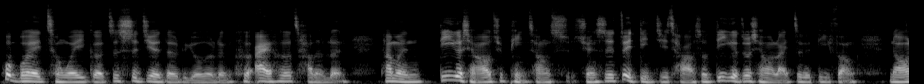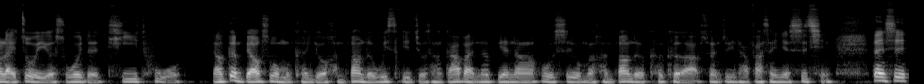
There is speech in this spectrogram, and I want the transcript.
会不会成为一个这世界的旅游的人客，爱喝茶的人，他们第一个想要去品尝全世界最顶级茶的时候，第一个就想要来这个地方，然后来做一个所谓的 tea tour，然后更不要说我们可能有很棒的 whisky 酒厂 Gaba 那边啊，或是我们很棒的可可啊，虽然最近它发生一件事情，但是。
